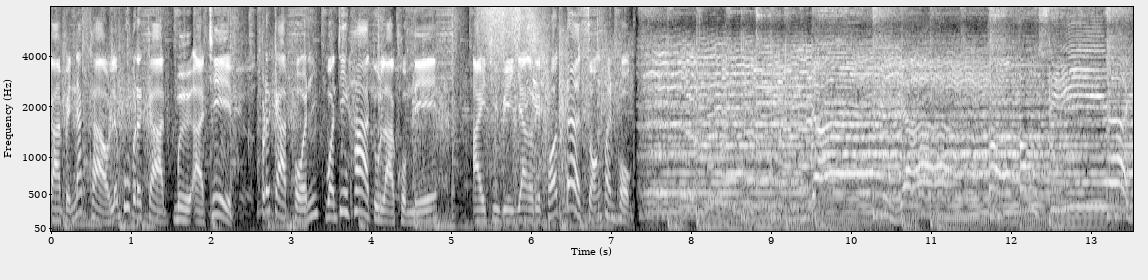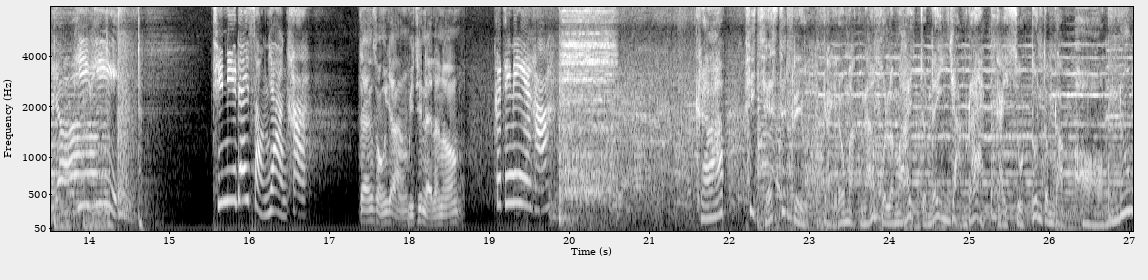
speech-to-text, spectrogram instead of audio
การเป็นนักข่าวและผู้ประกาศมืออาชีพ ประกาศผลวันที่ 5 ตุลาคมนี้ ITV ยังรีพอร์เตอร์ 2006พี่พี่ที่นี่ได้สองอย่างค่ะแจ้งสองอย่างมีที่ไหนแล้วน้อง ก็ที่นี่ไงคะ ครับ ที่เชสเตอร์กริลไก่เราหมักน้ำผลไม้จนได้อย่างแรก ไก่สูตรต้นตำรับหอมนุ่ม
